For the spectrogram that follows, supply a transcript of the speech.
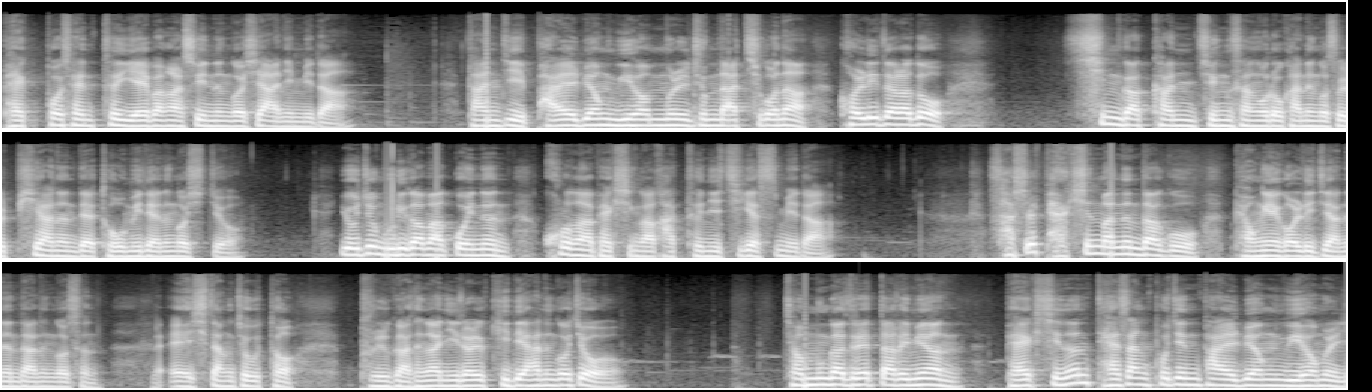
100% 예방할 수 있는 것이 아닙니다. 단지 발병 위험을 좀 낮추거나 걸리더라도 심각한 증상으로 가는 것을 피하는 데 도움이 되는 것이죠. 요즘 우리가 맞고 있는 코로나 백신과 같은 이치겠습니다. 사실 백신 맞는다고 병에 걸리지 않는다는 것은 애시당초부터 불가능한 일을 기대하는 거죠. 전문가들에 따르면 백신은 대상포진 발병 위험을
